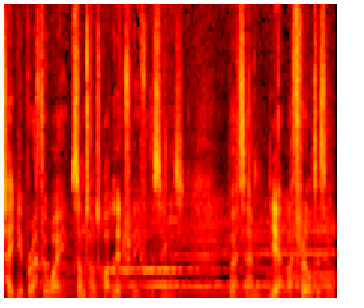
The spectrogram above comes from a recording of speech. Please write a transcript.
take your breath away, sometimes quite literally for the singers. But um, yeah, a thrill to sing.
